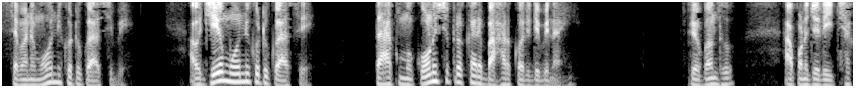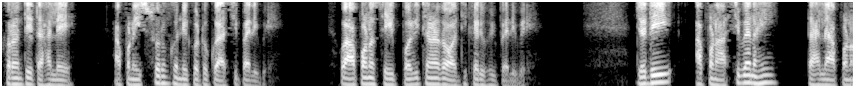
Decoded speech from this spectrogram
ସେମାନେ ମୋ ନିକଟକୁ ଆସିବେ। ଆଉ ଯେ ମୋ ନିକଟକୁ ଆସେ ତାହାକୁ ମୁଁ କୌଣସି ପ୍ରକାରେ ବାହାର କରିଦେବି ନାହିଁ। ପ୍ରିୟ ବନ୍ଧୁ ଆପଣ ଯଦି ଇଚ୍ଛା କରନ୍ତି ତାହେଲେ ଆପଣ ଈଶ୍ୱରଙ୍କ ନିକଟକୁ ଆସିପାରିବେ। ଓ ଆପଣ ସେହି ପରିଚାଳନାର ଅଧିକାରୀ ହୋଇପାରିବେ। ଯଦି ଆପଣ ଆସିବେ ନାହିଁ ତାହେଲେ ଆପଣ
